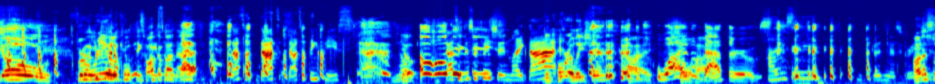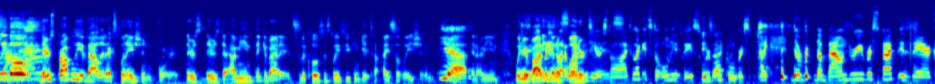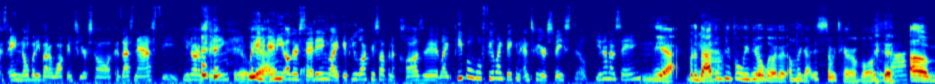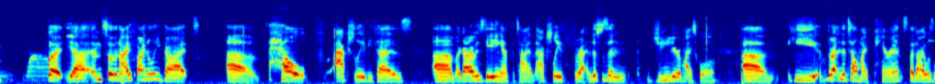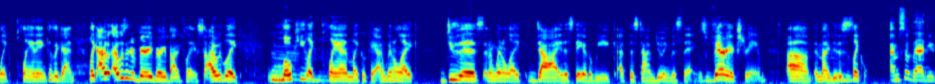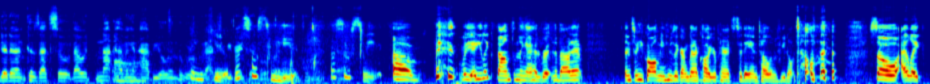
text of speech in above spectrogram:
Yo, for Bro, real, can we talk about that? that? that's a that's that's a think piece. That no, oh, that's a dissertation like that. The correlation high. Why so the high. bathrooms? Honestly, goodness gracious. Honestly, though, there's probably a valid explanation for it. There's there's I mean, think about it. It's the closest place you can get to isolation. Yeah. Right? And I mean, when your body's in a flight or your stall, I feel like it's the only place where exactly. people res- like the the boundary respect is there because ain't nobody about to walk into your stall because that's nasty. You know what I'm saying? but yeah. in any other setting, like if you lock yourself in a closet, like people will feel like they can enter your space still. You know what I'm saying? Mm-hmm. Yeah, but the bathroom yeah. people leave yeah. you alone. And, oh my god, it's so terrible. Exactly. um, wow. But yeah, and so then I finally got um, help actually because um, a guy I was dating at the time actually threatened. This was in junior year of high school. Um, he threatened to tell my parents that I was like planning because again, like I, I was in a very very bad place. So I would like low key like mm-hmm. plan like okay, I'm gonna like do this and I'm gonna like die this day of the week at this time doing this thing. It was very extreme. Um, and mind you, this is like I'm so glad you didn't because that's so that would not having an Abiel in the world Thank would actually you. be very That's so sweet. That's yeah. so sweet. Um, but yeah, he like found something I had written about it, and so he called me and he was like, "I'm gonna call your parents today and tell them if you don't tell them." so I like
